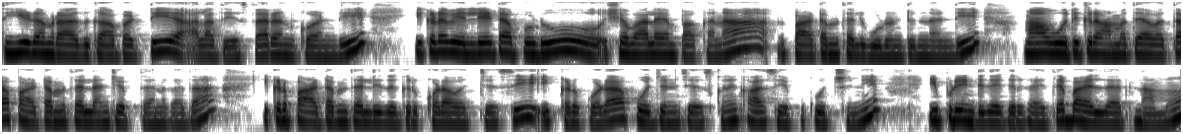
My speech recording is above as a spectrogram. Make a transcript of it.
తీయడం రాదు కాబట్టి అలా తీస్తారనుకోండి. ఇక్కడ వెళ్ళేటప్పుడు శివాలయం పక్కన పాటమ్మ తల్లి గుడి ఉంటుందండి. మా ఊరి గ్రామ దేవత పాటమ్మ తల్లి అని చెప్తాను కదా. ఇక్కడ పాటమ్మ తల్లి దగ్గర కూడా వచ్చేసి ఇక్కడ కూడా పూజను చేసుకుని కాసేపు కూర్చుని ఇప్పుడు ఇంటి దగ్గరికి అయితే బయలుదేరుతున్నాము.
